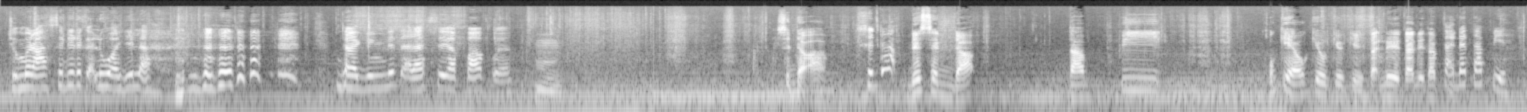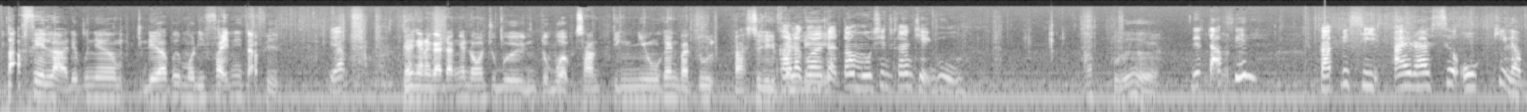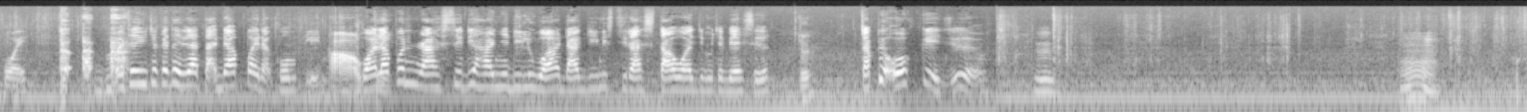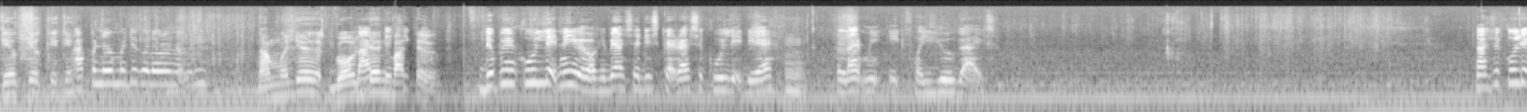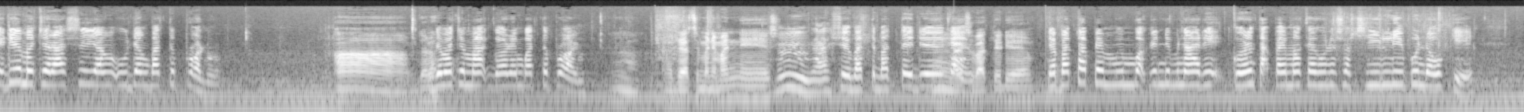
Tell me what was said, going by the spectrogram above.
Cuma rasa dia dekat luar je lah Daging dia tak rasa apa-apa hmm. Sedap ah. Sedap Dia sedap Tapi Okey lah okey okey okey Tak ada tak ada tapi Tak ada tapi tak fail lah dia punya dia apa modified ni tak fail. Yap Kan kadang-kadang kan orang cuba untuk buat something new kan lepas tu rasa jadi Kalau pelik. korang tak tahu Musin sekarang cikgu apa? Dia tak feel Tapi si I rasa okey lah boy Macam you cakap tadi lah Tak ada apa yang nak complain Ha, okey. Walaupun rasa dia hanya di luar Daging dia mesti rasa tawar je macam biasa Betul? Tapi okey je Hmm Hmm. Okey okey okey okey. Apa nama dia kalau orang nak beli? Nama dia Golden Butter Butter. Dia punya kulit ni okay, Biar saya describe rasa kulit dia eh Hmm. Let me eat for you guys Rasa kulit dia macam rasa yang udang butter prawn tu Ah, betul Dia lah. macam goreng butter prawn Hmm. Ada rasa manis-manis. Hmm, rasa butter-butter dia Hmm, kan rasa butter dia. Dan butter apa yang membuatkan dia menarik Korang tak payah makan guna sos cili pun dah okey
